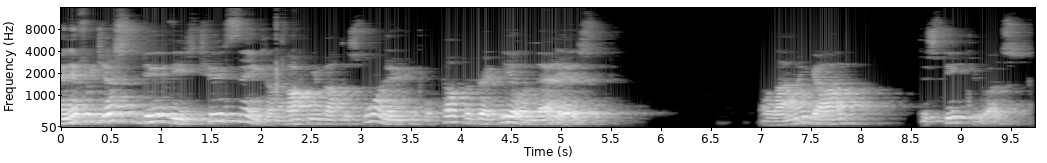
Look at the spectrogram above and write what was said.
And if we just do these two things I'm talking about this morning, it will help a great deal, and that is allowing God to speak to us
